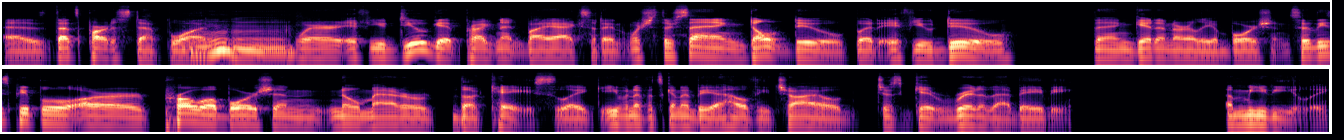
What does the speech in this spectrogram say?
as that's part of step one. Mm. Where if you do get pregnant by accident, which they're saying don't do, but if you do, then get an early abortion. So these people are pro abortion no matter the case. Like, even if it's going to be a healthy child, just get rid of that baby immediately.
